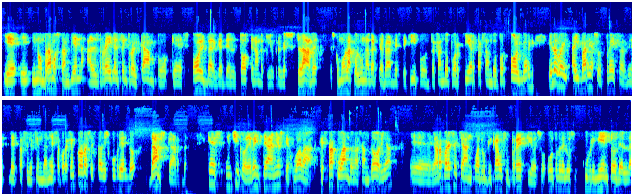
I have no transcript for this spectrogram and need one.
Y, nombramos también al rey del centro del campo, que es Olberg del Tottenham, que yo creo que es clave, es como la columna vertebral de este equipo, empezando por Kier, pasando por Olberg. Y luego hay, varias sorpresas de, esta selección danesa. Por ejemplo, ahora se está descubriendo Damsgaard, que es un chico de 20 años que, jugaba, que está jugando en la Sampdoria. Eh, ahora parece que han cuadruplicado su precio, es otro de los descubrimientos del eh,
